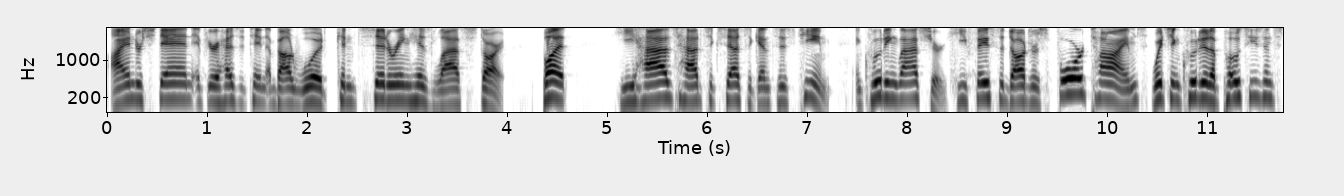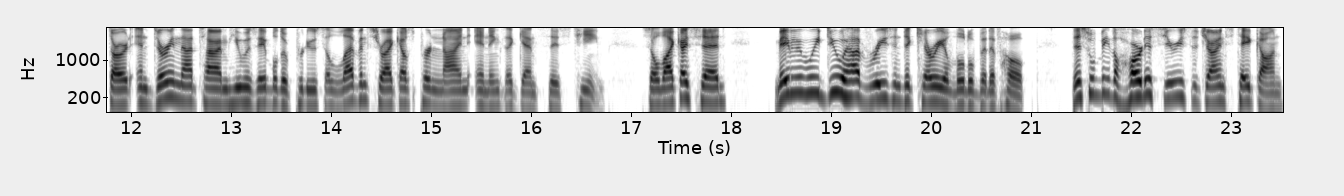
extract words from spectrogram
I understand if you're hesitant about Wood considering his last start, but he has had success against his team including last year. He faced the Dodgers four times, which included a postseason start, and during that time, he was able to produce 11 strikeouts per nine innings against this team. So, like I said, maybe we do have reason to carry a little bit of hope. This will be the hardest series the Giants take on,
